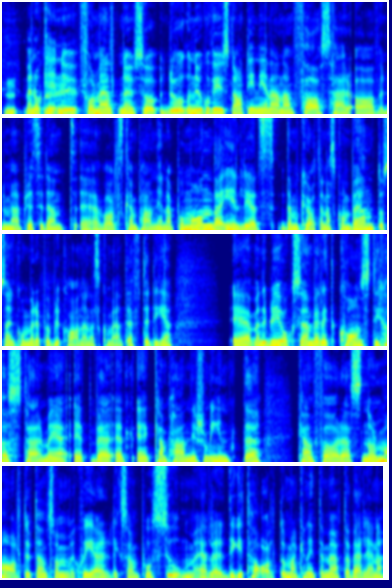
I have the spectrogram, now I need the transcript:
men okej, okay, nu mm. formellt nu så, då, nu går vi ju snart in i en annan fas här av de här presidentvalskampanjerna. På måndag inleds Demokraternas konvent och sen kommer Republikanernas konvent efter det. Eh, men det blir ju också en väldigt konstig höst här med ett, ett, ett, kampanjer som inte kan föras normalt, utan som sker liksom på Zoom eller digitalt och man kan inte möta väljarna.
